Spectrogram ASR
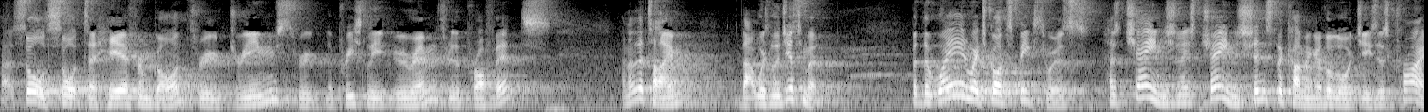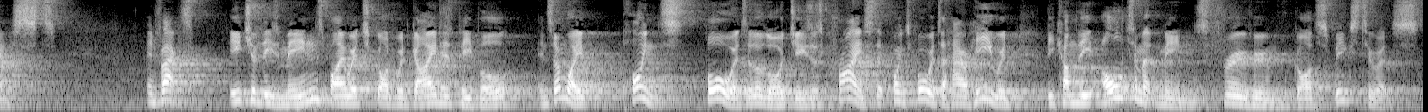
Uh, Saul sought to hear from God through dreams, through the priestly Urim, through the prophets. And at the time, that was legitimate. But the way in which God speaks to us has changed, and it's changed since the coming of the Lord Jesus Christ. In fact, each of these means by which God would guide his people in some way points forward to the Lord Jesus Christ. It points forward to how he would become the ultimate means through whom God speaks to us.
